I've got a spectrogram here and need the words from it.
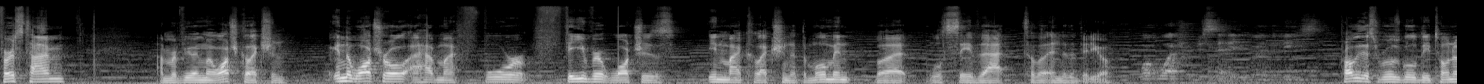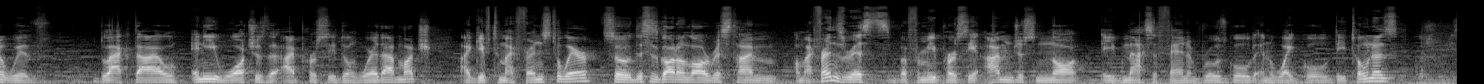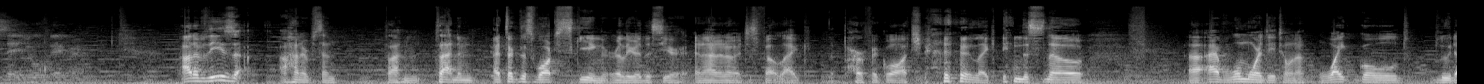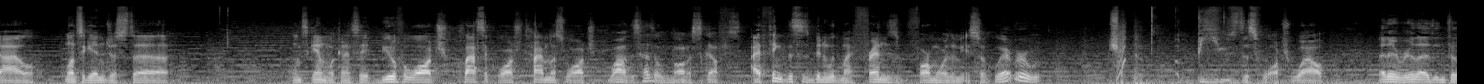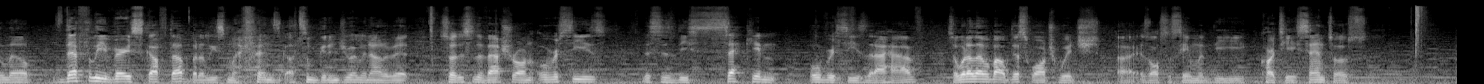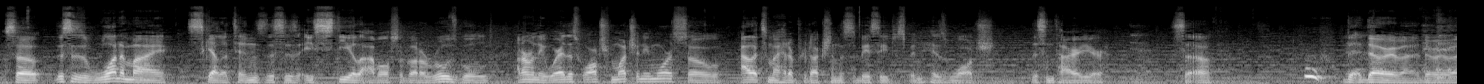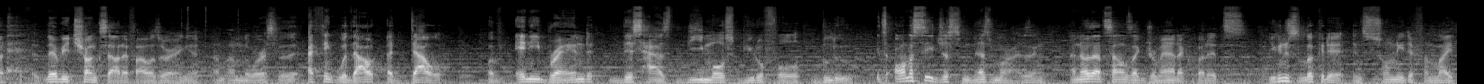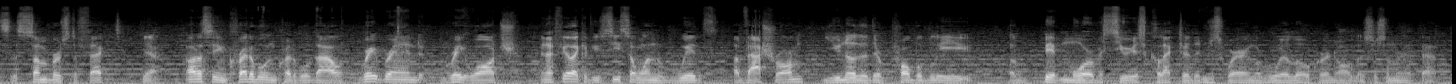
First time I'm reviewing my watch collection. In the watch roll, I have my four favorite watches in my collection at the moment, but we'll save that till the end of the video. What watch would you say you wear the least? Probably this rose gold Daytona with black dial. Any watches that I personally don't wear that much, I give to my friends to wear. So this has gotten a lot of wrist time on my friends' wrists, but for me personally, I'm just not a massive fan of rose gold and white gold Daytonas. Which Out of these, 100% platinum. Platinum. I took this watch skiing earlier this year, and I don't know, it just felt like the perfect watch. like in the snow. Uh, I have one more Daytona, white gold, blue dial. Once again, just uh, once again, what can I say? Beautiful watch, classic watch, timeless watch. Wow, this has a lot of scuffs. I think this has been with my friends far more than me. So whoever abused this watch, wow. I didn't realize until now. It's definitely very scuffed up, but at least my friends got some good enjoyment out of it. So this is the Vacheron Overseas. This is the second Overseas that I have. So what I love about this watch, which uh, is also same with the Cartier Santos, so this is one of my skeletons. This is a steel. I've also got a rose gold. I don't really wear this watch much anymore, so Alex, my head of production, this has basically just been his watch this entire year. So don't worry about it. Don't worry about it. There'd be chunks out if I was wearing it. I'm, I'm the worst with it. I think without a doubt of any brand, this has the most beautiful blue. It's honestly just mesmerizing. I know that sounds like dramatic, but it's you can just look at it in so many different lights. The sunburst effect. Yeah. Honestly, incredible, incredible dial. Great brand, great watch. And I feel like if you see someone with a Vacheron, you know that they're probably a bit more of a serious collector than just wearing a Royal Oak or a Nautilus or something like that.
